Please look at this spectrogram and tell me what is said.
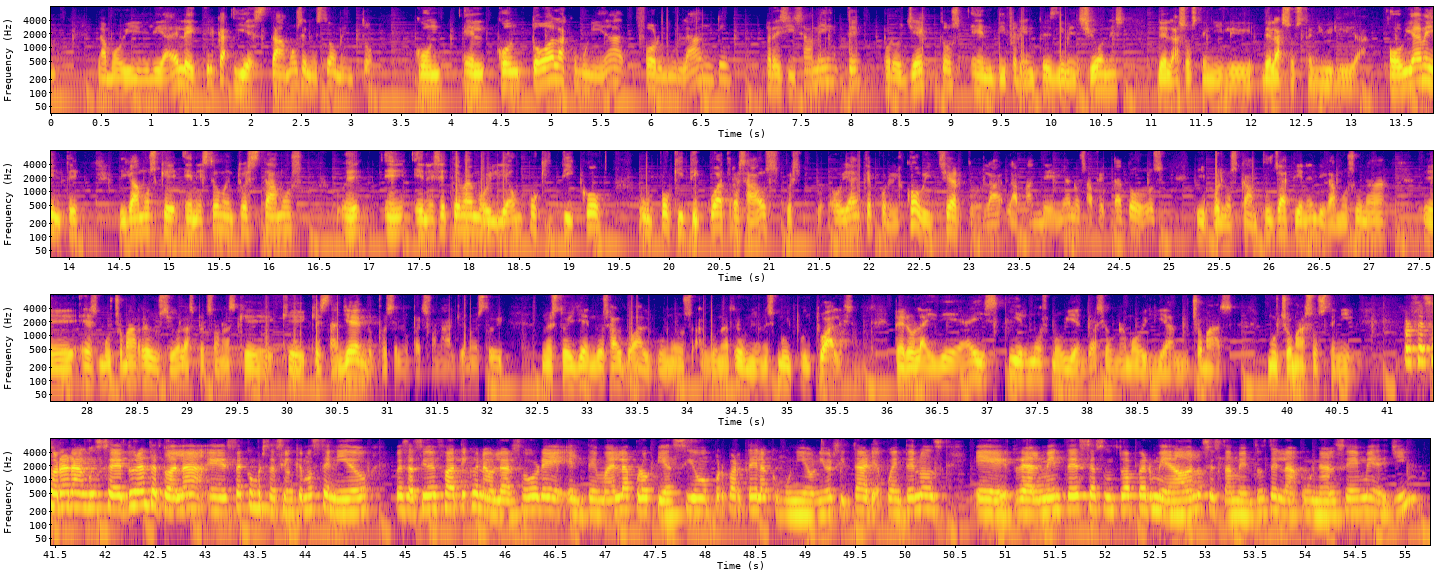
la movilidad eléctrica y estamos en este momento con, el, con toda la comunidad formulando precisamente proyectos en diferentes dimensiones de la, sostenibilidad, de la sostenibilidad. Obviamente, digamos que en este momento estamos eh, en ese tema de movilidad un poquitico un poquitico atrasados, pues obviamente por el COVID, ¿cierto? La, la, pandemia nos afecta a todos y pues los campus ya tienen, digamos, una, eh, es mucho más reducido las personas que, que, que, están yendo, pues en lo personal yo no estoy, no estoy yendo salvo algunos, algunas reuniones muy puntuales, pero la idea es irnos moviendo hacia una movilidad mucho más, mucho más sostenible. Profesor Arango, usted durante toda esta conversación que hemos tenido, pues ha sido enfático en hablar sobre el tema de la apropiación por parte de la comunidad universitaria. Cuéntenos, eh, ¿realmente este asunto ha permeado en los estamentos de la UNALCE de Medellín?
